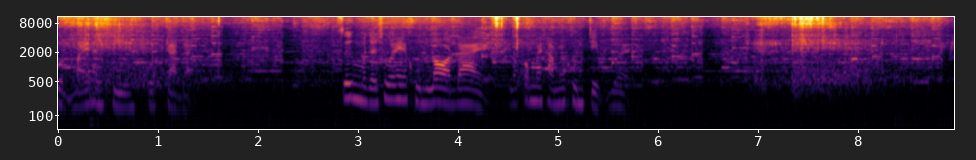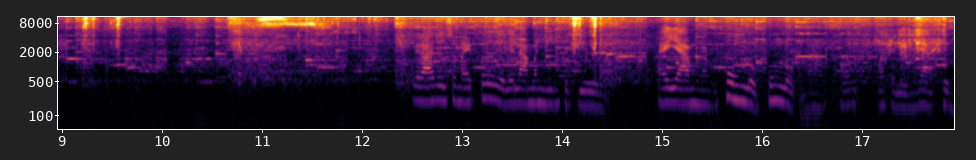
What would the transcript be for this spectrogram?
กดไว้ทันทีกดกัดอะ ซึ่งมันจะช่วยให้คุณรอดได้ แล้วก็ไม่ทำให้คุณเจ็บด้วย เวลาเจอสไนเปอร์ เวลามันยิงสกิลน่ะพยายามพุ่งหลบพุ่งหลบนะเพราะมันจะเล็งยากขึ้น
